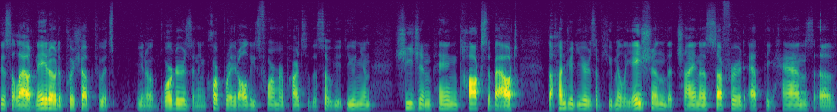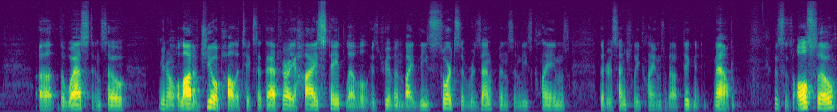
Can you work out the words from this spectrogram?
This allowed NATO to push up to its you know, borders and incorporate all these former parts of the Soviet Union. Xi Jinping talks about the hundred years of humiliation that China suffered at the hands of uh, the West. And so, you know, a lot of geopolitics at that very high state level is driven by these sorts of resentments and these claims that are essentially claims about dignity. Now, this is also,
